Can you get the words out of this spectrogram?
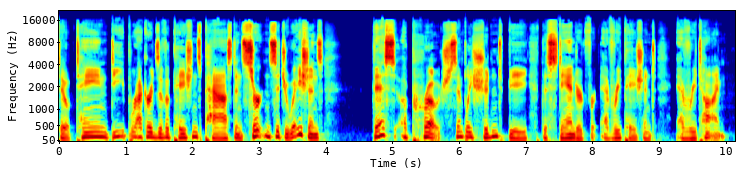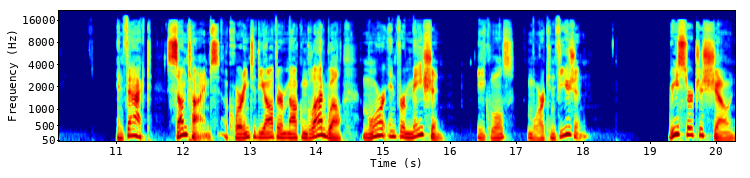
to obtain deep records of a patient's past in certain situations, this approach simply shouldn't be the standard for every patient every time. In fact, sometimes, according to the author Malcolm Gladwell, more information equals more confusion. Research has shown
